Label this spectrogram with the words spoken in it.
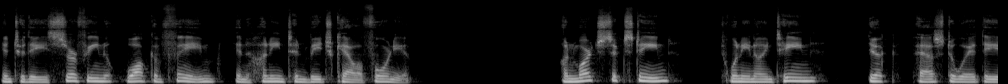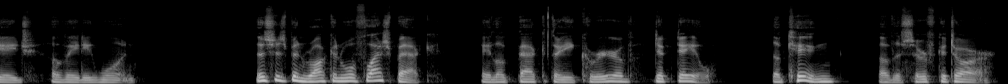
into the Surfing Walk of Fame in Huntington Beach, California. On March 16, 2019, Dick passed away at the age of 81. This has been Rock and Roll Flashback, a look back at the career of Dick Dale, the king of the surf guitar.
